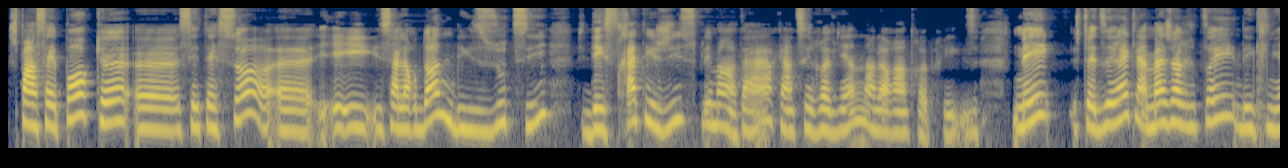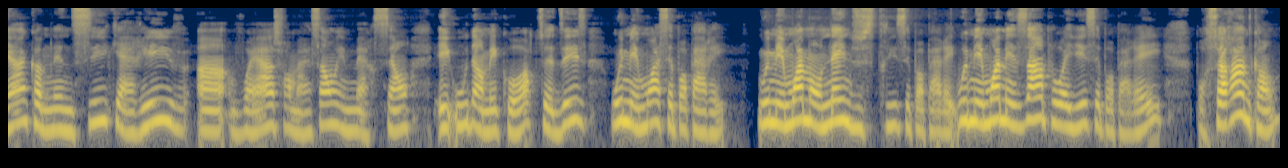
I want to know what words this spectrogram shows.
Je pensais pas que euh, c'était ça. Euh, et, et ça leur donne des outils, puis des stratégies supplémentaires quand ils reviennent dans leur entreprise. Mais je te dirais que la majorité des clients comme Nancy qui arrivent en voyage, formation, immersion et ou dans mes cohortes se disent Oui, mais moi, c'est pas pareil. Oui, mais moi, mon industrie, c'est pas pareil. Oui, mais moi, mes employés, c'est pas pareil. Pour se rendre compte,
